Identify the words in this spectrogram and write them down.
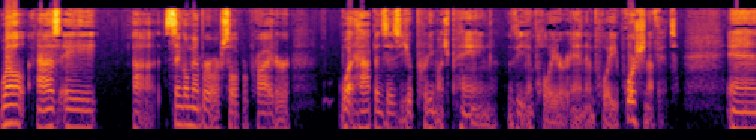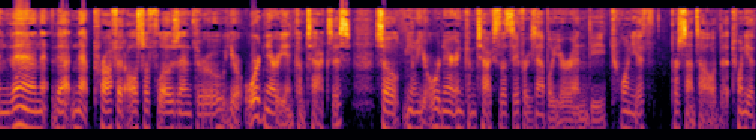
Well, as a uh, single member or sole proprietor, what happens is you're pretty much paying the employer and employee portion of it. And then that net profit also flows in through your ordinary income taxes. So, you know, your ordinary income taxes, let's say, for example, you're in the 20th percentile, the 20th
